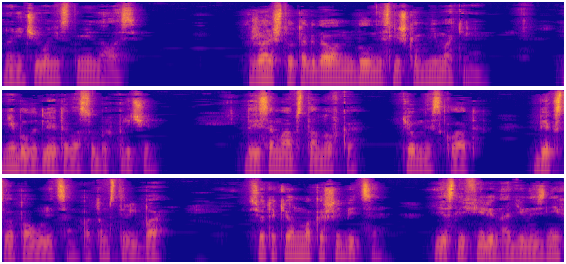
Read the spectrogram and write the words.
Но ничего не вспоминалось. Жаль, что тогда он был не слишком внимательным. Не было для этого особых причин. Да и сама обстановка, темный склад, бегство по улицам, потом стрельба. все таки он мог ошибиться. Если Филин один из них,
